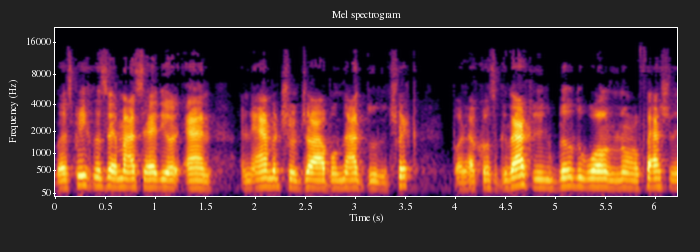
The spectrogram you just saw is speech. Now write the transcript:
Let's speak let's and an amateur job will not do the trick. But of course, you build the wall in a normal fashion.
